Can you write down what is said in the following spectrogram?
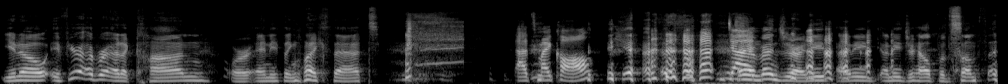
You know, if you're ever at a con or anything like that, That's my call. yeah, like, hey, Avenger, I need, I need, I need your help with something.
